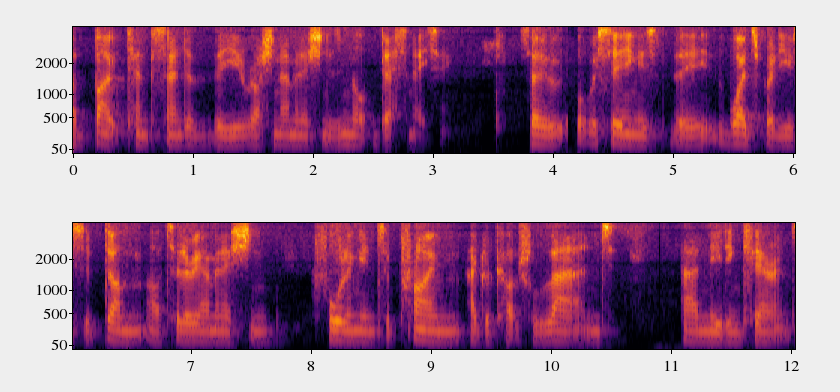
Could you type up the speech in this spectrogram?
about 10% of the Russian ammunition is not detonating. So what we're seeing is the widespread use of dumb artillery ammunition falling into prime agricultural land and needing clearance.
